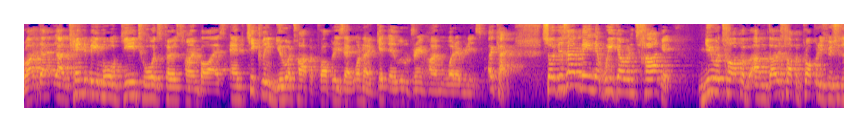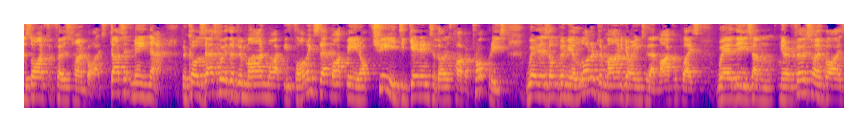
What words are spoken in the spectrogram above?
right, that uh, tend to be more geared towards first home buyers and particularly newer type of properties. They want to get their little dream home or whatever it is. Okay, so does that mean that we go and target newer type of um, those type of properties which are designed for first home buyers. Doesn't mean that because that's where the demand might be flowing. So that might be an opportunity to get into those type of properties where there's going to be a lot of demand going into that marketplace. Where these um, you know first home buyers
